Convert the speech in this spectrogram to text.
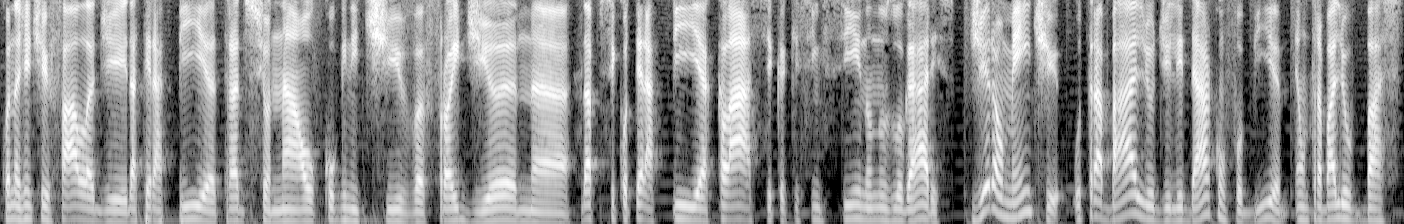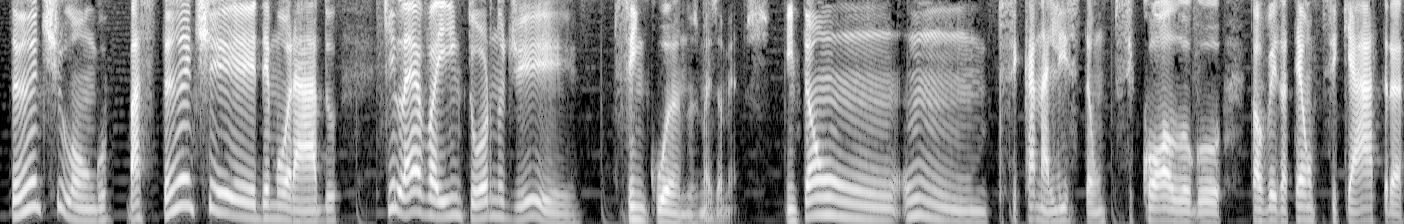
quando a gente fala de, da terapia tradicional, cognitiva, freudiana, da psicoterapia clássica que se ensina nos lugares, geralmente o trabalho de lidar com fobia é um trabalho bastante longo longo, bastante demorado, que leva aí em torno de cinco anos, mais ou menos. Então, um psicanalista, um psicólogo, talvez até um psiquiatra,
